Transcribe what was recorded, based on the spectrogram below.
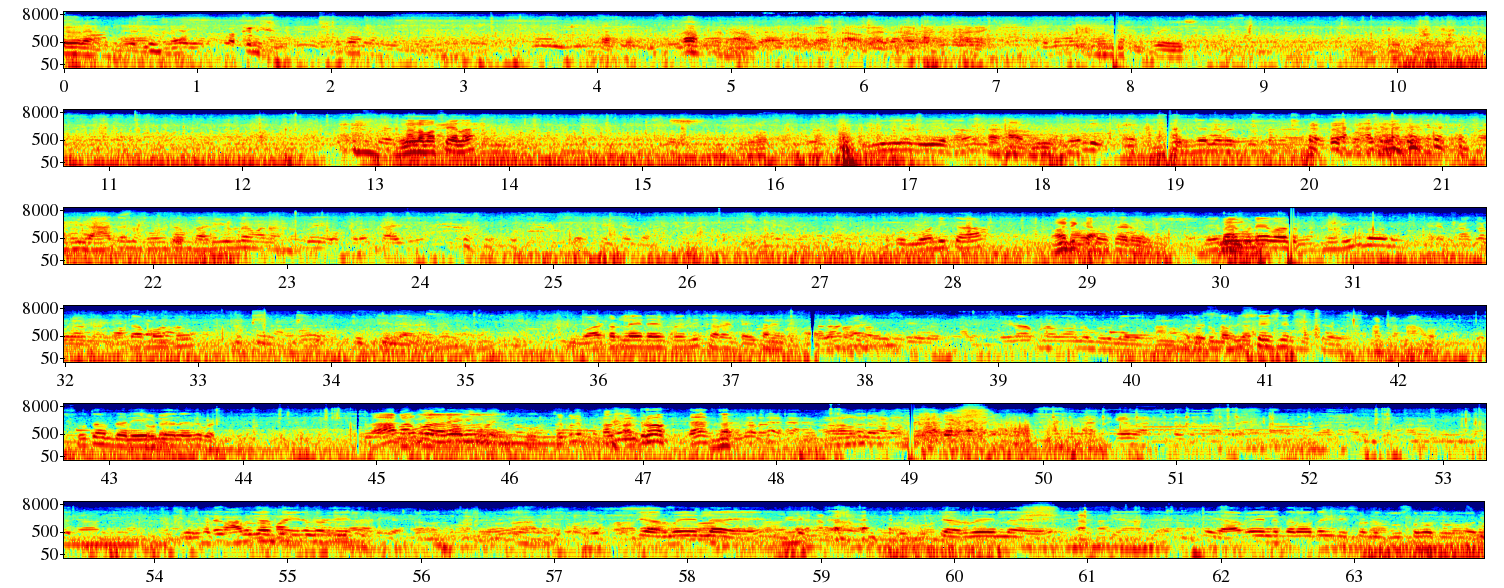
ఒక్క నిమిషం అన్న నమస్తే అన్న. మోనిక ఏమేమి ఉన్నాయి వారు ఎంత amount fifty lakhs water line అయిపోయింది కరెంట్ అయిపోయింది. క్రీడా ప్రాంగణం ఉన్నది సబ్ స్టేషన్ ఇచ్చినాము అట్లనా చూద్దాం దాన్ని ఏం చేయాలనేది బట్టి పుట్టి అరవై ఏళ్ళు పుట్టి అరవై ఏళ్ళు ఇంకా యాభై ఏళ్ళ తర్వాత ఇది చూస్తామో చూడమని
